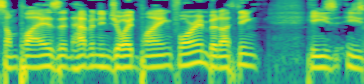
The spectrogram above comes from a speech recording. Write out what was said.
some players that haven't enjoyed playing for him, but I think he's he's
